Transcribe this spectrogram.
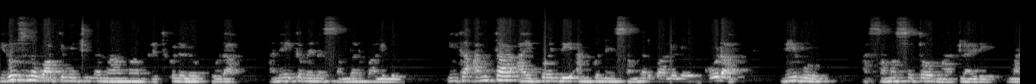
ఈ రోజున వాక్యం ఇచ్చిన నా మా బ్రతుకులలో కూడా అనేకమైన సందర్భాలలో ఇంకా అంతా అయిపోయింది అనుకునే సందర్భాలలో కూడా నీవు ఆ సమస్యతో మాట్లాడి మా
